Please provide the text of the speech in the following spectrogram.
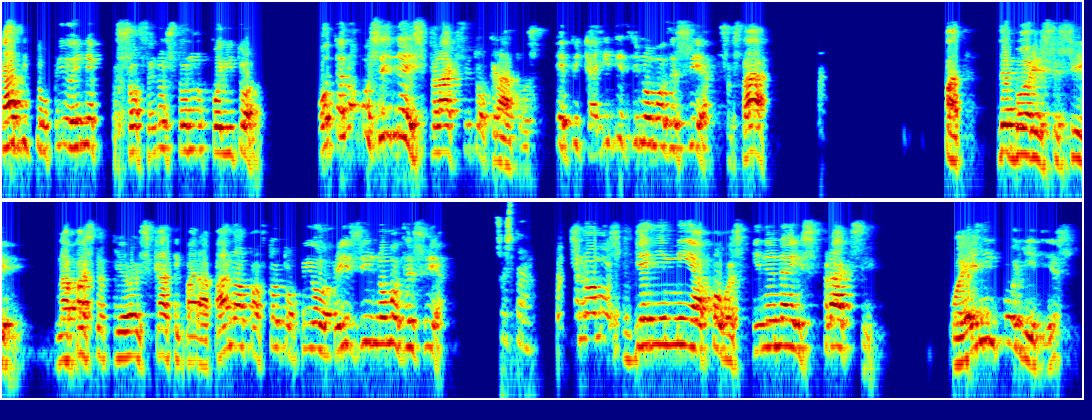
κάτι το οποίο είναι προς όφελος των πολιτών. Όταν όμως είναι εισπράξει το κράτος, επικαλείται την νομοθεσία. Σωστά. Πάτε. Δεν μπορείς εσύ να πας να πληρώσεις κάτι παραπάνω από αυτό το οποίο ορίζει η νομοθεσία. Σωστά. Όταν όμως βγαίνει μία απόφαση και είναι να εισπράξει ο Έλλην πολίτης,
